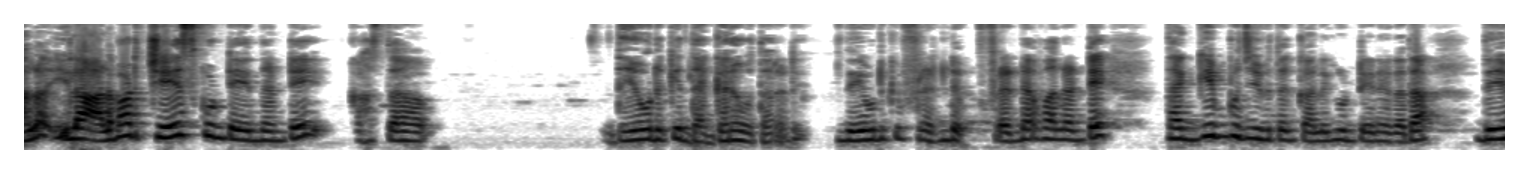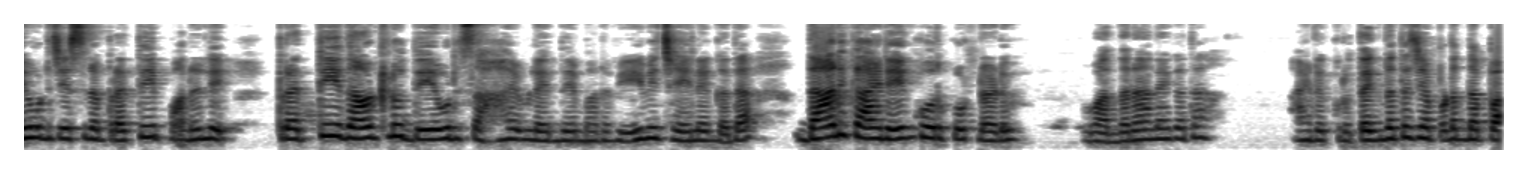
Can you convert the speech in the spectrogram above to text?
అలా ఇలా అలవాటు చేసుకుంటే ఏంటంటే కాస్త దేవుడికి దగ్గర అవుతారని. దేవుడికి ఫ్రెండ్ ఫ్రెండ్ అవ్వాలంటే తగ్గింపు జీవితం కలిగి ఉంటేనే కదా దేవుడు చేసిన ప్రతి పనులే ప్రతి దాంట్లో దేవుడి సహాయం లేదే మనం ఏమీ చేయలేం కదా. దానికి ఆయన ఏం కోరుకుంటున్నాడు? వందనాలే కదా. ఆయన కృతజ్ఞత చెప్పడం తప్ప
